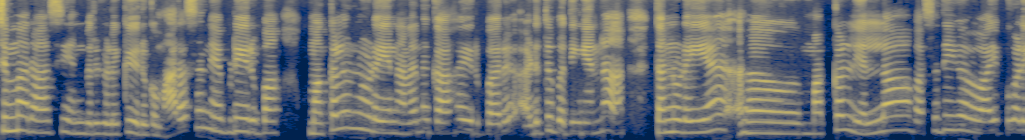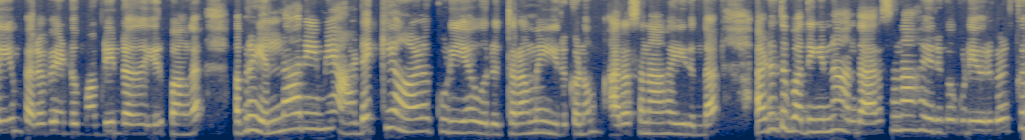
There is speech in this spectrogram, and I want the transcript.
சிம்ம ராசி என்பர்களுக்கு இருக்கும். அரசன் எப்படி இருப்பான்? மக்களினுடைய நலனுக்காக இருப்பாரு. அடுத்து பாத்தீங்கன்னா தன்னுடைய மக்கள் எல்லா வசதிக வாய்ப்புகளையும் பெற வேண்டும் அப்படின்றது இருப்பாங்க. அப்புறம் எல்லாரையுமே அடக்கி ஆளக்கூடிய ஒரு திறமை இருக்கணும். அரசனாக இருந்தால். அடுத்து பாத்தீங்கன்னா அந்த அரசனாக இருக்கக்கூடியவர்களுக்கு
